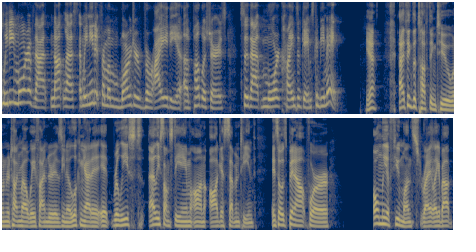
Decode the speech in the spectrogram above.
We need more of that, not less. And we need it from a larger variety of publishers so that more kinds of games can be made. Yeah. I think the tough thing too when we're talking about Wayfinder is, you know, looking at it, it released at least on Steam on August 17th. And so it's been out for only a few months, right? Like about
